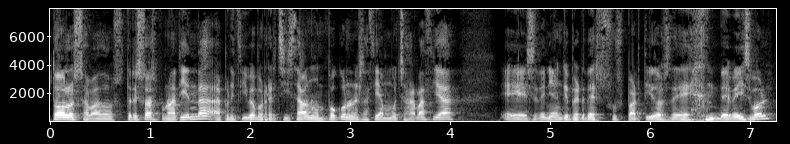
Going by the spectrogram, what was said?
todos los sábados, tres horas por una tienda. Al principio pues rechizaban un poco, no les hacían mucha gracia, eh, se tenían que perder sus partidos de, de béisbol.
